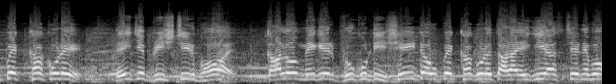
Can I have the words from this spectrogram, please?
উপেক্ষা করে, এই যে বৃষ্টির ভয়, কালো মেঘের ভ্রুকুটি, সেইটা উপেক্ষা করে তারা এগিয়ে আসছেন এবং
